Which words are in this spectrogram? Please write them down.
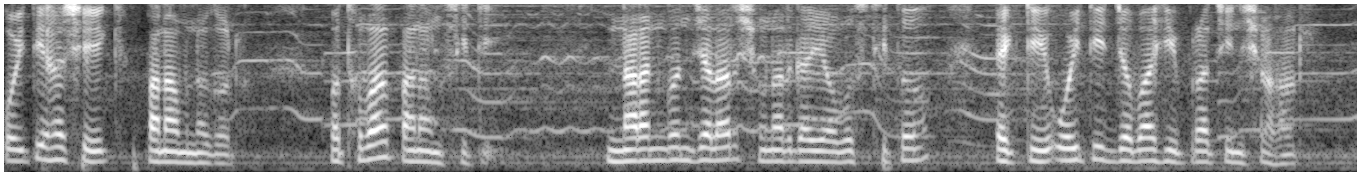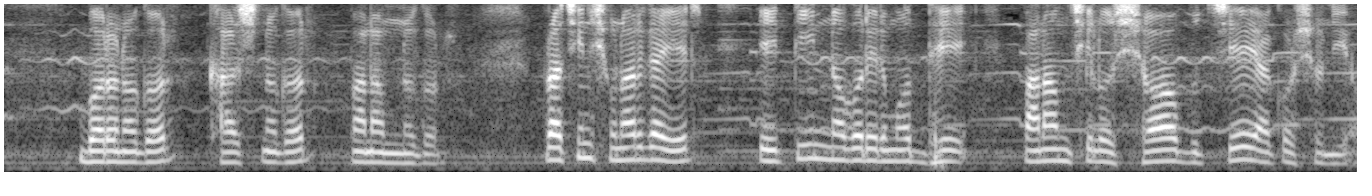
ঐতিহাসিক পানামনগর অথবা পানাম সিটি। নারায়ণগঞ্জ জেলার সোনারগাঁয়ে অবস্থিত একটি ঐতিহ্যবাহী প্রাচীন শহর। বড়নগর, খাসনগর, পানামনগর। প্রাচীন সোনারগাঁয়ের এই তিন নগরের মধ্যে পানাম ছিল সবচেয়ে আকর্ষণীয়।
